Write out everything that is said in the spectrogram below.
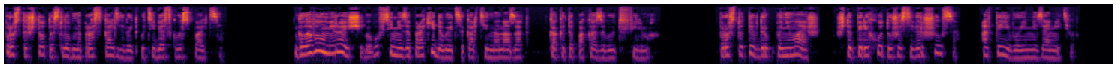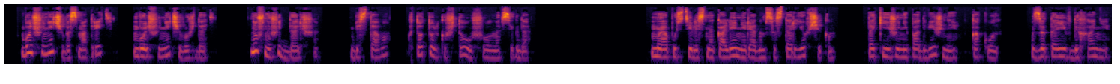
Просто что-то словно проскальзывает у тебя сквозь пальцы. Голова умирающего вовсе не запрокидывается картинно назад, как это показывают в фильмах. Просто ты вдруг понимаешь, что переход уже совершился, а ты его и не заметил. Больше нечего смотреть, больше нечего ждать. Нужно жить дальше, без того, кто только что ушел навсегда. Мы опустились на колени рядом со старьевщиком, такие же неподвижные, как он, затаив дыхание,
